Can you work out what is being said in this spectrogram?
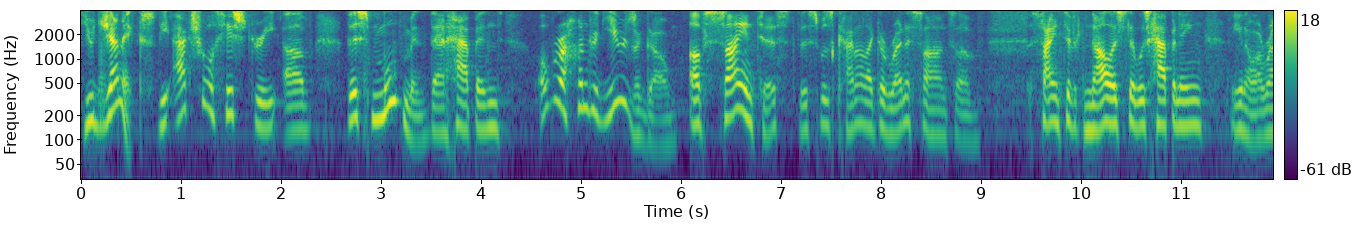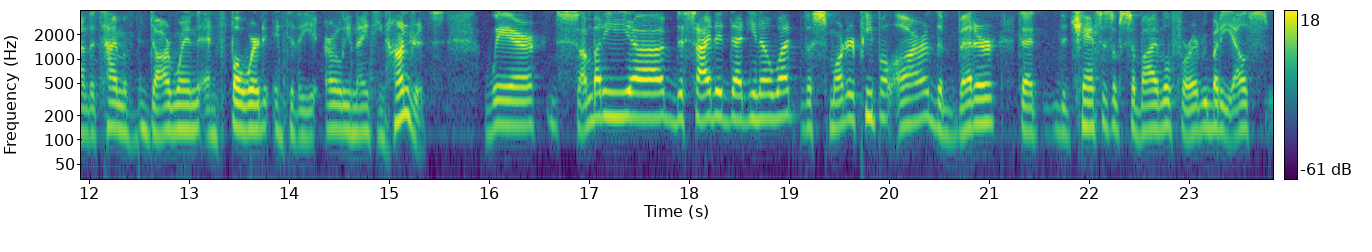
eugenics, the actual history of this movement that happened over a hundred years ago of scientists. This was kind of like a renaissance of scientific knowledge that was happening, you know, around the time of Darwin and forward into the early 1900s, where somebody uh, decided that, you know what, the smarter people are, the better that the chances of survival for everybody else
